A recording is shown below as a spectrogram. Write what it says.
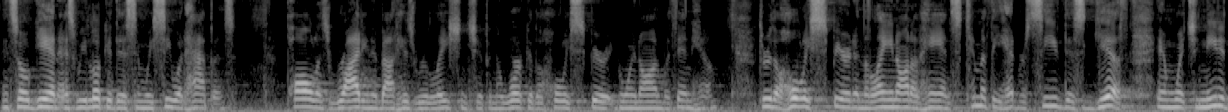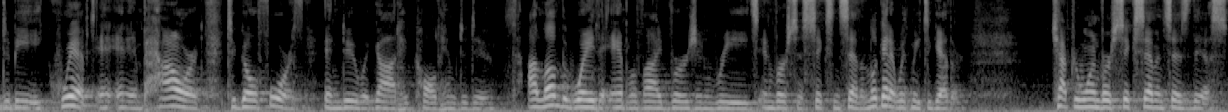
And so, again, as we look at this and we see what happens, Paul is writing about his relationship and the work of the Holy Spirit going on within him. Through the Holy Spirit and the laying on of hands, Timothy had received this gift in which he needed to be equipped and, and, empowered to go forth and do what God had called him to do. I love the way the Amplified Version reads in verses 6 and 7. Look at it with me together. Chapter 1, verse 6 7 says this.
